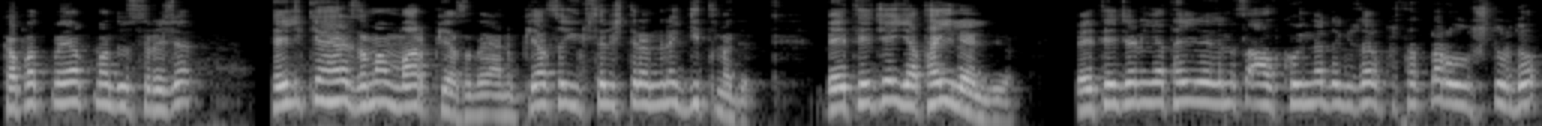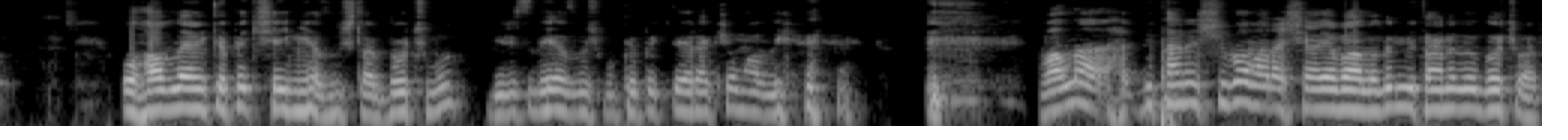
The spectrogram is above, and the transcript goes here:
kapatma yapmadığı sürece tehlike her zaman var piyasada. Yani piyasa yükseliş trendine gitmedi. BTC yatay ilerliyor. BTC'nin yatay ilerlemesi altcoin'lerde güzel fırsatlar oluşturdu. O havlayan köpek şey mi yazmışlar? Doç mu? Birisi de yazmış bu köpek de her akşam havlıyor. Valla bir tane Shiba var aşağıya bağladım. Bir tane de Doç var.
